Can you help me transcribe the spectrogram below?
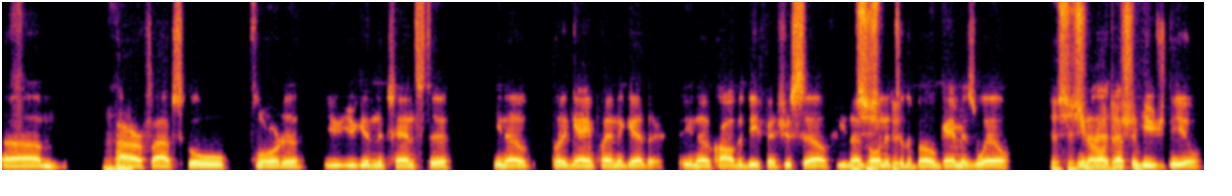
Um Mhm. Power Five school, Florida. You you're getting the chance to, you know, put a game plan together. You know, call the defense yourself. You know, This going good. into the bowl game as well. This is You your know, that, that's a huge deal.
